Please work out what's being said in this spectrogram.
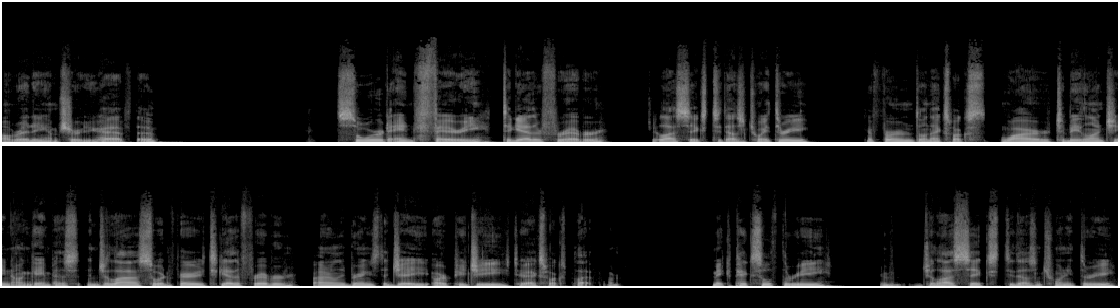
already. I'm sure you have though. Sword and Fairy Together Forever, July 6, 2023. Confirmed on Xbox Wire to be launching on Game Pass in July. Sword and Fairy Together Forever finally brings the JRPG to Xbox platforms. McPixel 3, July 6, 2023.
